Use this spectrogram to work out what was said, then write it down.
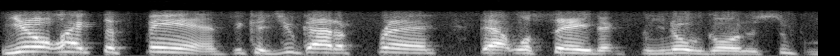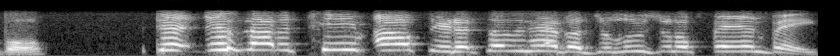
You don't like the fans because you got a friend that will say that you know we're going to the Super Bowl. There's not a team out there that doesn't have a delusional fan base.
